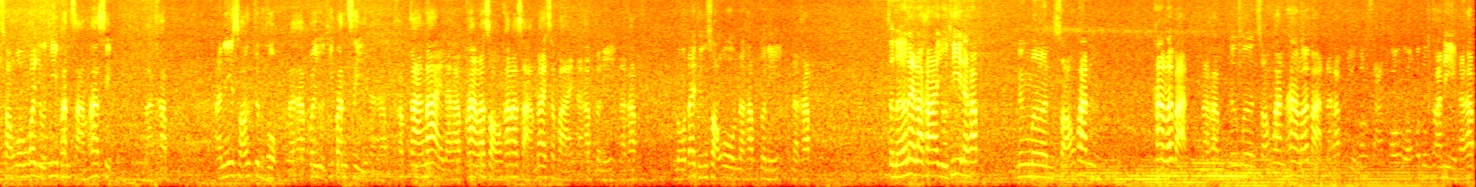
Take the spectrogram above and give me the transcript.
2 โอห์มก็อยู่ที่ 1350 นะครับ อันนี้ 2.6 นะครับ ก็อยู่ที่พันสี่นะครับ ขับกลางได้นะครับ ข้างละ 2 ข้างละ 3 ได้สบายนะครับ ตัวนี้นะครับ โหลดได้ถึง 2 โอห์มนะครับ ตัวนี้นะครับ เสนอในราคาอยู่ที่นะครับ 12,500 บาทนะครับ 12,500 บาทนะครับ อยู่คลองสามคลองหลวงปทุมธานีนะครับ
